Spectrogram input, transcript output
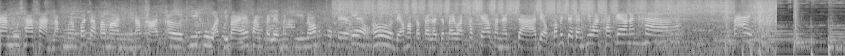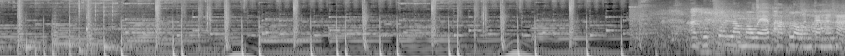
การบูชาสารหลักเมืองก็จะประมาณนี้นะคะเออที่ทูอธิบายให้ฟังไปเลยเมื่อกี้เนาะแก้วแก้วเออเดี๋ยวหอบต่อไปเราจะไปวัดพระแก้วกันนะจ๊ะเดี๋ยวก็ไปเจอกันที่วัดพระแก้วนะคะไปอะทุกคนเรามาแวะพักร้อนกันนะคะ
